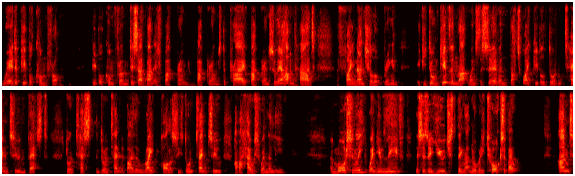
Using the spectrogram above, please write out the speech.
Where do people come from? People come from disadvantaged background, backgrounds, deprived backgrounds. So they haven't had a financial upbringing. If you don't give them that once they're serving, that's why people don't tend to invest don't test don't tend to buy the right policies don't tend to have a house when they leave. Emotionally when you leave this is a huge thing that nobody talks about. And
